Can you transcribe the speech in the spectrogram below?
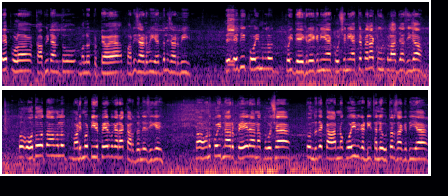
ਇਹ ਪੁਲ ਕਾਫੀ ਟਾਈਮ ਤੋਂ ਮਤਲਬ ਟੁੱਟਿਆ ਹੋਇਆ ਪਰਲੀ ਸਾਈਡ ਵੀ ਇੱਧਰਲੀ ਸਾਈਡ ਵੀ। ਤੇ ਇਹਦੀ ਕੋਈ ਮਤਲਬ ਕੋਈ ਦੇਖ ਰੇਖ ਨਹੀਂ ਹੈ ਕੁਛ ਨਹੀਂ ਹੈ। ਇੱਥੇ ਪਹਿਲਾਂ ਟੂਲ ਪਲਾਜ਼ਾ ਸੀਗਾ ਤਾਂ ਉਦੋਂ ਤਾਂ ਮਤਲਬ ਮਾੜੀ ਮੋਟੀ ਰਿਪੇਅਰ ਵਗੈਰਾ ਕਰ ਦਿੰਦੇ ਸੀਗੇ। ਤਾਂ ਹੁਣ ਕੋਈ ਨਾ ਰਿਪੇਅਰ ਹੈ ਨਾ ਕੁਛ ਹੈ। ਧੁੰਦ ਦੇ ਕਾਰਨ ਕੋਈ ਵੀ ਗੱਡੀ ਥੱਲੇ ਉਤਰ ਸਕਦੀ ਹੈ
